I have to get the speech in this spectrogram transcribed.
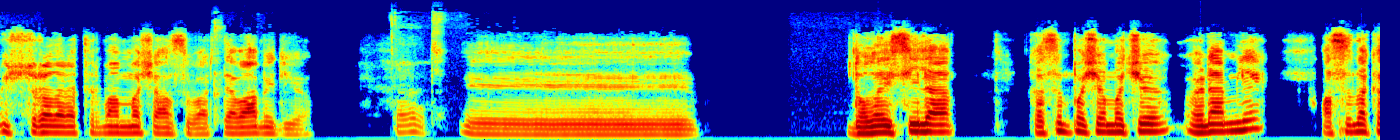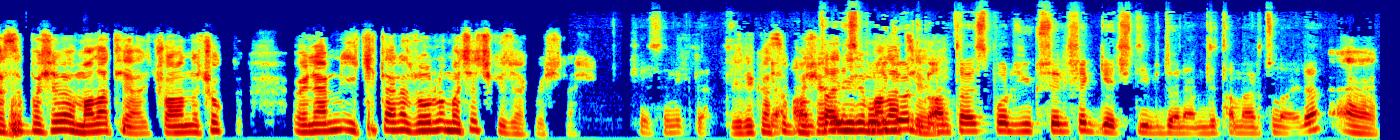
üst sıralara tırmanma şansı var. Devam ediyor. Evet. Ee, dolayısıyla Kasımpaşa maçı önemli. Aslında Kasımpaşa ve Malatya şu anda çok önemli iki tane zorlu maça çıkacak Beşiktaş. Kesinlikle. Biri Kasımpaşa'da biri Malatya'da. Antalya Spor yükselişe geçtiği bir dönemdi Tamer Tuna'yla. Evet.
